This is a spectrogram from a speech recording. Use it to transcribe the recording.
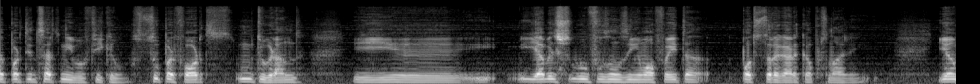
a partir de certo nível, fica super forte, muito grande e, e, e às vezes uma fusãozinha mal feita pode estragar aquele personagem. E eu,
